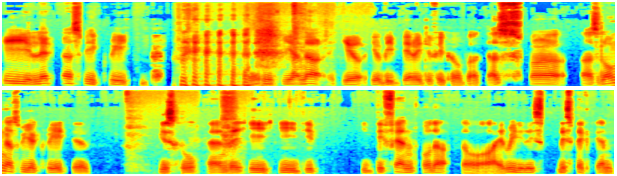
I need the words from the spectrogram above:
He let us be creative. if we are not, he'll he'll be very difficult. But as far as long as we are creative, he's cool, and he he de- he defend for that. So I really res- respect him,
